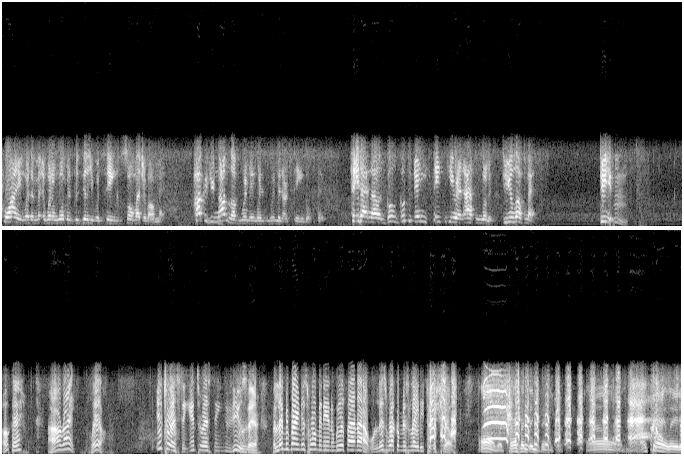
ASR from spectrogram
crying when a when a woman in Brazil you were saying so much about men. How could you not love women when women are saying those things? Say that now. Go go to any state here and ask a woman, do you love men? Do you? Hmm. Okay. All right. Well, interesting, interesting views there. But let me bring this woman in and we'll find out. Well, let's welcome this lady to the show. Oh, the perfect example. Oh, okay, lady.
